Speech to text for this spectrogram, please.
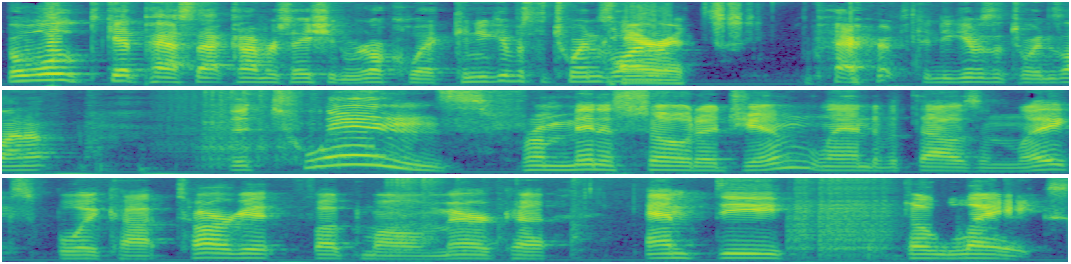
But we'll get past that conversation real quick. Can you give us the Twins Parrots. lineup? Parrots. Can you give us the Twins lineup? The Twins from Minnesota, Jim, land of a thousand lakes, boycott Target, fuck Mall America, empty the lakes.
